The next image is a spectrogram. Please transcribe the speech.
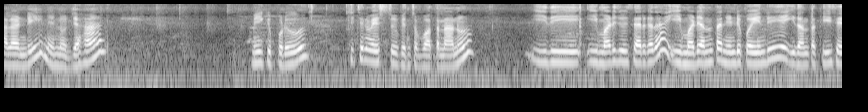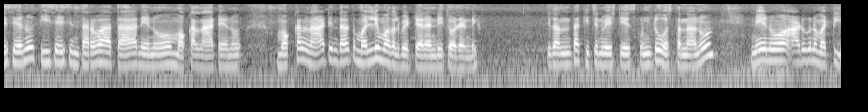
హలో అండి నేను జహాన్. మీకు ఇప్పుడు కిచెన్ వేస్ట్ చూపించబోతున్నాను. ఇది ఈ మడి చూశారు కదా ఈ మడి అంతా నిండిపోయింది ఇదంతా తీసేసాను. తీసేసిన తర్వాత నేను మొక్కలు నాటాను. మొక్కలు నాటిన తర్వాత మళ్ళీ మొదలు పెట్టానండి చూడండి. ఇదంతా కిచెన్ వేస్ట్ వేసుకుంటూ వస్తున్నాను. నేను అడుగున మట్టి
